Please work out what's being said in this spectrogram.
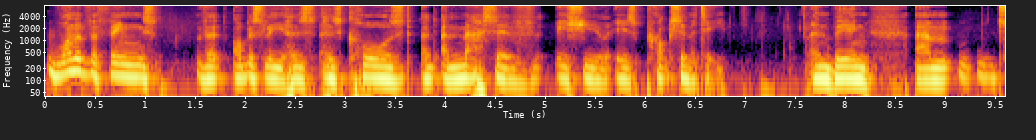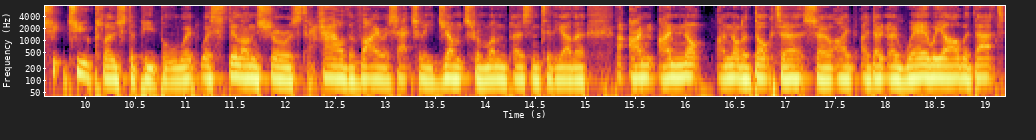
One of the things that obviously has has caused a, a massive issue is proximity and being um, too, too, close to people. We're, we're, still unsure as to how the virus actually jumps from one person to the other. I'm, I'm not I'm not a doctor, so I, I don't know where we are with that.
